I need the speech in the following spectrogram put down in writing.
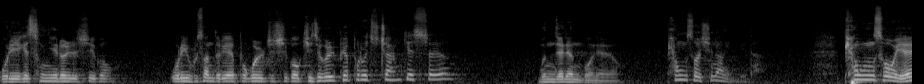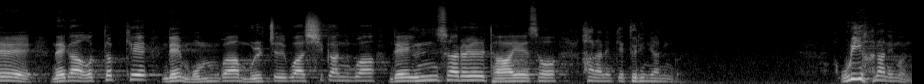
우리에게 승리를 주시고 우리 후손들에게 복을 주시고 기적을 베풀어 주지 않겠어요? 문제는 뭐냐요? 평소 신앙입니다. 평소에 내가 어떻게 내 몸과 물질과 시간과 내 은사를 다해서 하나님께 드리냐는 거예요. 우리 하나님은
